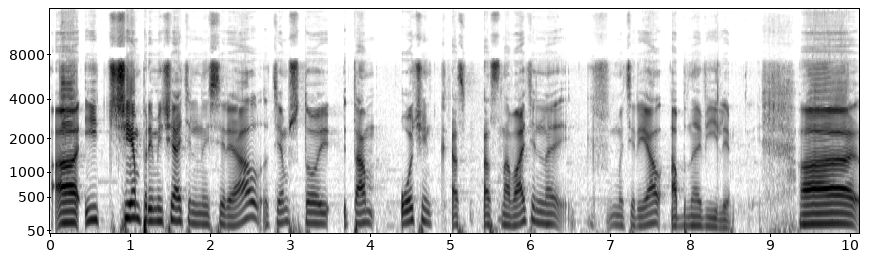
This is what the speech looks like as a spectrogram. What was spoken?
А, и чем примечательный сериал? Тем, что там очень основательно материал обновили. А,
